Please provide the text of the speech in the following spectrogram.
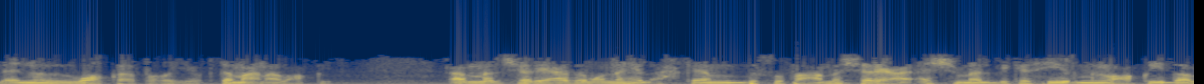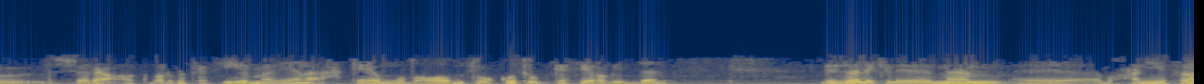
لأن الواقع تغير ده معنى العقيدة. أما الشريعة زي ما قلنا هي الأحكام بصفة عامة الشريعة أشمل بكثير من العقيدة الشريعة أكبر بكثير مليانة أحكام وضوابط وكتب كثيرة جدا. لذلك الإمام آه، أبو حنيفة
